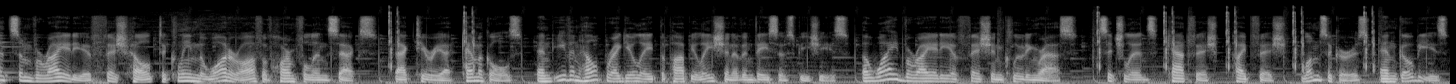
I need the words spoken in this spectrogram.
that some variety of fish help to clean the water off of harmful insects, bacteria, chemicals, and even help regulate the population of invasive species? A wide variety of fish including wrasse, cichlids, catfish, pipefish, lumpsuckers, and gobies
